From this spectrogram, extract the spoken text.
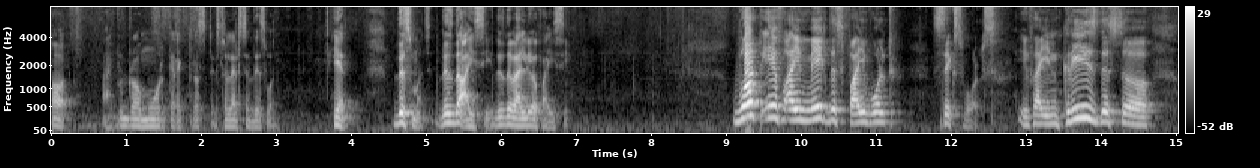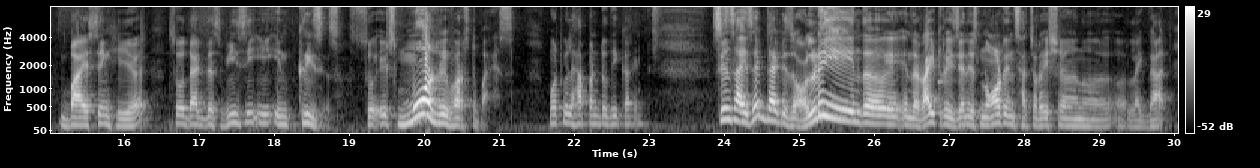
or I have to draw more characteristics. So, let us say this one here this much, this is the IC, this is the value of IC. What if I make this 5 volt 6 volts? If I increase this uh, biasing here, so that this VCE increases, so it is more reversed bias, what will happen to the current? Since I said that is already in the in the right region, is not in saturation like that.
